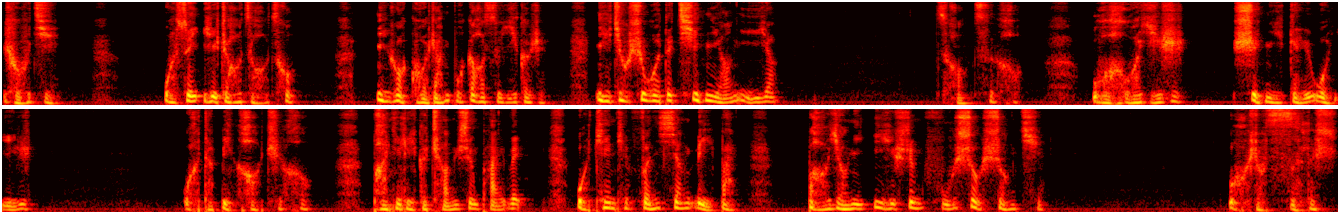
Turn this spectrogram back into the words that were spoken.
如今我虽一朝走错，你若果然不告诉一个人。”你就是我的亲娘一样。从此后，我活一日，是你给我一日。我的病好之后，把你立个长生牌位，我天天焚香礼拜，保佑你一生福寿双全。我若死了时，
